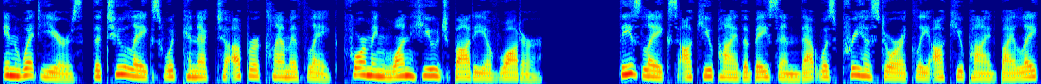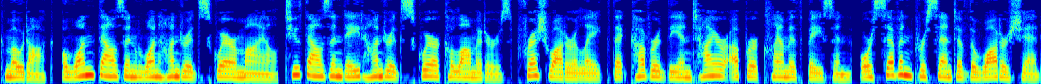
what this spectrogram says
In wet years, the two lakes would connect to Upper Klamath Lake, forming one huge body of water. These lakes occupy the basin that was prehistorically occupied by Lake Modoc, a 1,100 square mile (2,800 square kilometers) freshwater lake that covered the entire Upper Klamath Basin, or 7% of the watershed,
